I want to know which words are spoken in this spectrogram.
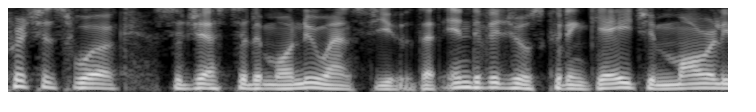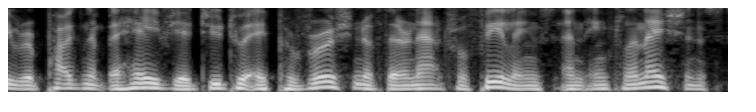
Prichard's work suggested a more nuanced view that individuals could engage in morally repugnant behavior due to a perversion of their natural feelings and inclinations,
